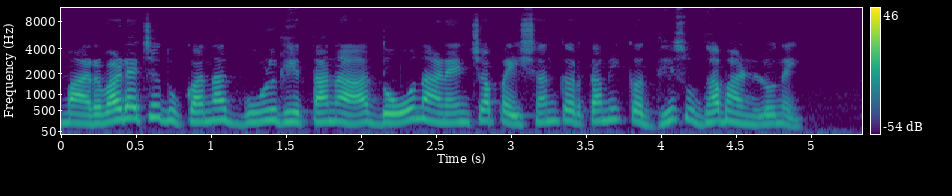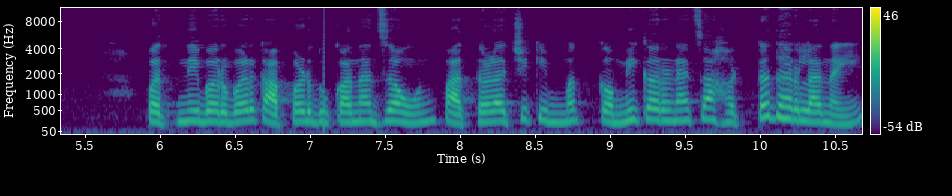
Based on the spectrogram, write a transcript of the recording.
मारवाड्याच्या दुकानात गूळ घेताना दोन आण्यांच्या पैशांकरता मी कधीसुद्धा भांडलो नाही. पत्नीबरोबर कापड दुकानात जाऊन पातळाची किंमत कमी करण्याचा हट्ट धरला नाही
